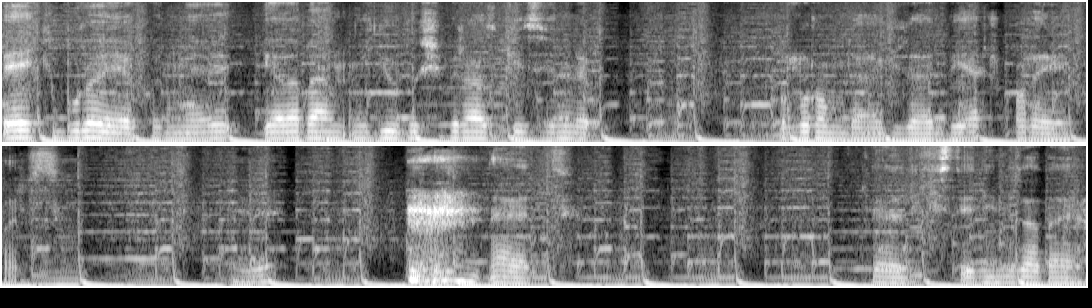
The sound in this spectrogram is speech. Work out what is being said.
Belki buraya yaparım evet ya da ben video dışı biraz gezinirim. Bulurum daha güzel bir yer oraya yaparız. Evet. evet. Geldik istediğimiz adaya.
